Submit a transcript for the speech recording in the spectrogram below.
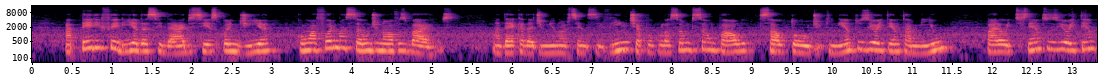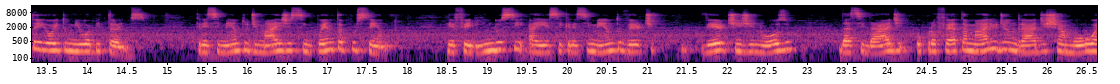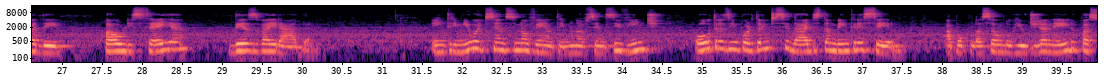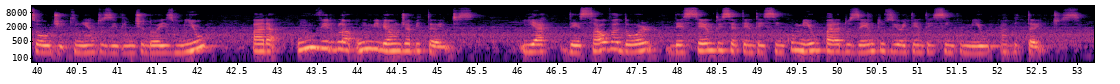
a periferia da cidade se expandia com a formação de novos bairros. Na década de 1920, a população de São Paulo saltou de 580 mil para 888 mil habitantes, crescimento de mais de 50%. Referindo-se a esse crescimento vertiginoso da cidade, o profeta Mário de Andrade chamou-a de Pauliceia desvairada. Entre 1890 e 1920, outras importantes cidades também cresceram. A população do Rio de Janeiro passou de 522 mil para 1,1 milhão de habitantes e a de Salvador de 175 mil para 285 mil habitantes.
